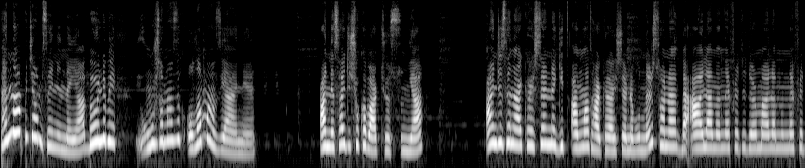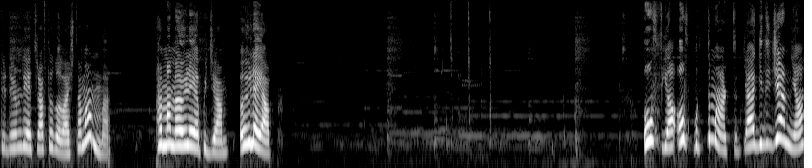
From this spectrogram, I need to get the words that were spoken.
Ben ne yapacağım seninle ya? Böyle bir umursamazlık olamaz yani. Anne sadece çok abartıyorsun ya. Anca sen arkadaşlarına git anlat arkadaşlarına bunları. Sonra ben ailemden nefret ediyorum, ailemden nefret ediyorum diye etrafta dolaş tamam mı? Tamam öyle yapacağım. Öyle yap. Of ya of bıktım artık ya gideceğim ya.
